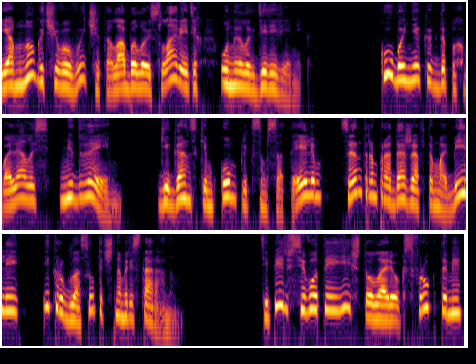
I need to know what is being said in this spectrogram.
я много чего вычитала о былой славе этих унылых деревенек. Куба некогда похвалялась Медвеем, гигантским комплексом с отелем, центром продажи автомобилей и круглосуточным рестораном. Теперь всего-то и есть, что ларек с фруктами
